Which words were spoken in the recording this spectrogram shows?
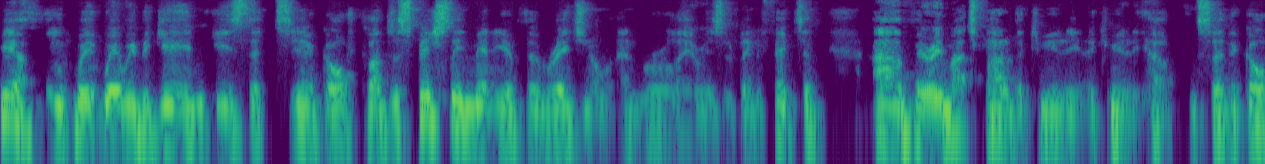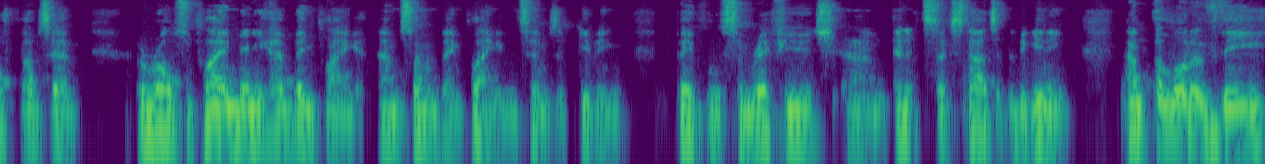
Yeah, where we begin is that you know, golf clubs, especially many of the regional and rural areas that have been affected, are very much part of the community, and the community hub. And so the golf clubs have a role to play, and many have been playing it. Um, some have been playing it in terms of giving people some refuge, um, and it, starts at the beginning. Um, a lot of the,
